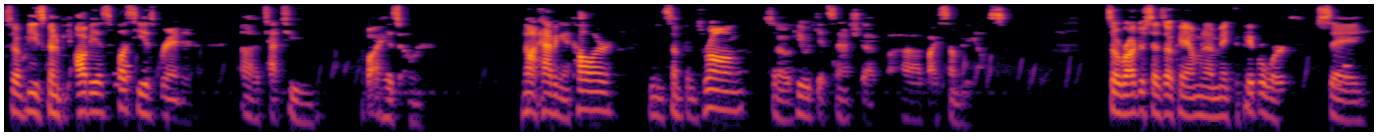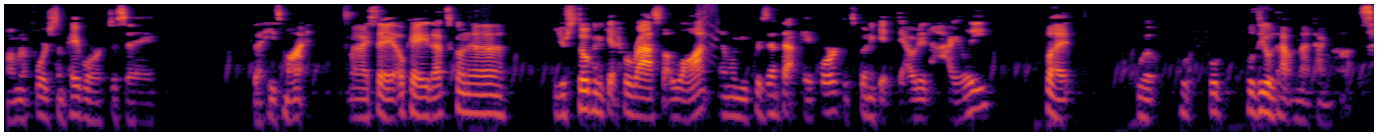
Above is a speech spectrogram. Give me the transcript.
So he's going to be obvious, plus he is branded, uh, tattooed by his owner. Not having a collar means something's wrong, so he would get snatched up uh, by somebody else. So Roger says, okay, I'm going to make the paperwork say, I'm going to forge some paperwork to say that he's mine. And I say, okay, that's gonna, you're still gonna get harassed a lot, and when you present that paperwork, it's gonna get doubted highly, but we'll, we'll, we'll deal with that when that time comes.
